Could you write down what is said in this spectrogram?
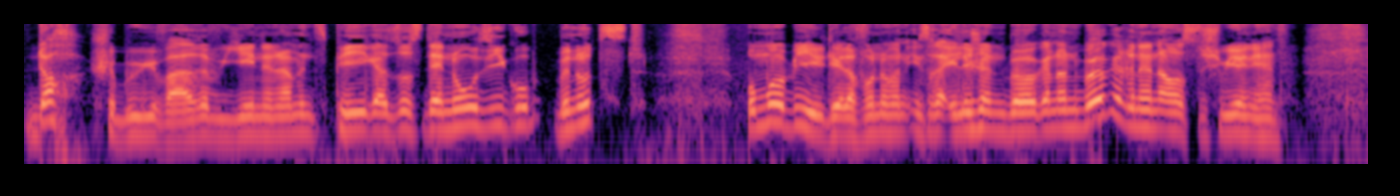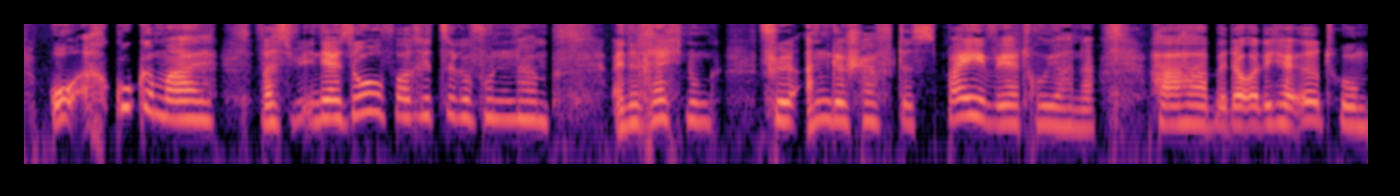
doch Spülware wie jene namens Pegasus der Nosi Group benutzt um Mobiltelefone von israelischen Bürgern und Bürgerinnen auszuspionieren. Oh, ach, gucke mal, was wir in der Sofaritze gefunden haben. Eine Rechnung für angeschafftes Spyware-Trojaner. Haha, bedauerlicher Irrtum.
